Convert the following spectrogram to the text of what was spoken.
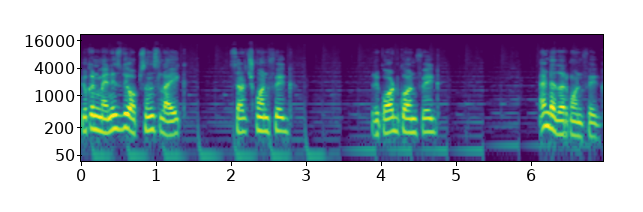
you can manage the options like search config, record config and other config.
